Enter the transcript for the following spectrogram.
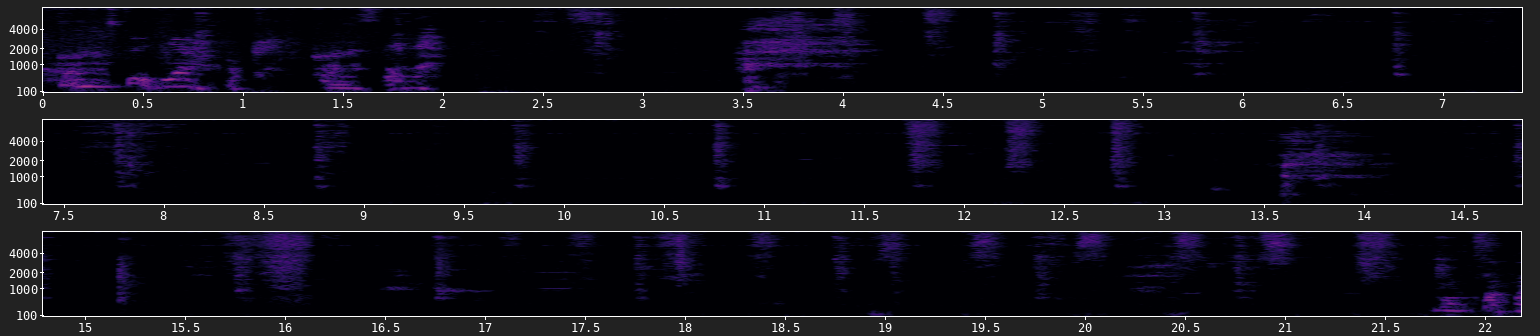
ಕಾಣಿಸ್ತಾ ಇದೆಯಾ? ಓಕೆ ಕಾಣಿಸ್ತಾ ಇದೆ. ಸ್ವಲ್ಪ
